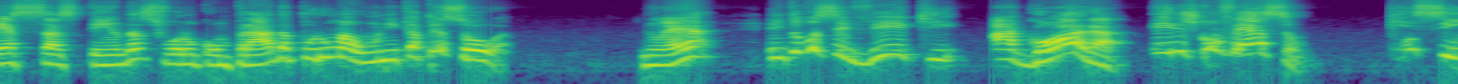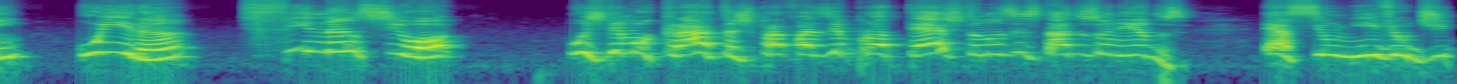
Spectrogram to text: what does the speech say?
Essas tendas foram compradas por uma única pessoa. Não é? Então você vê que agora eles confessam que sim, o Irã financiou os democratas para fazer protesto nos Estados Unidos é assim um nível de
